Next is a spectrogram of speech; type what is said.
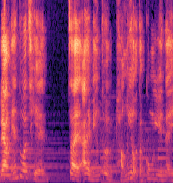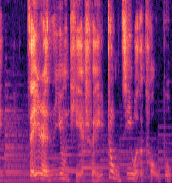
两年多前，在艾明顿朋友的公寓内，贼人用铁锤重击我的头部，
